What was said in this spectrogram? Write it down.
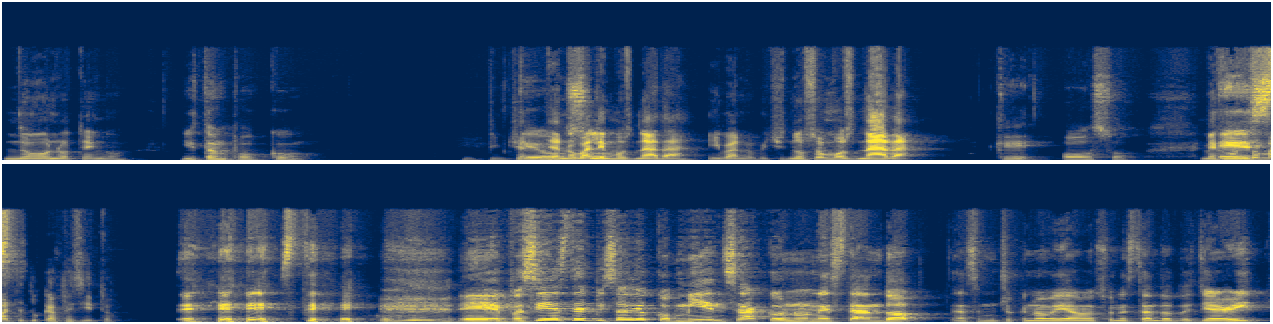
No, no tengo. Yo tampoco. Ya, no valemos nada, Ivanovich. No somos nada. Qué oso. Mejor Es- tómate tu cafecito. Este, eh, pues sí, este episodio comienza con un stand-up. Hace mucho que no veíamos un stand-up de Jerry,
